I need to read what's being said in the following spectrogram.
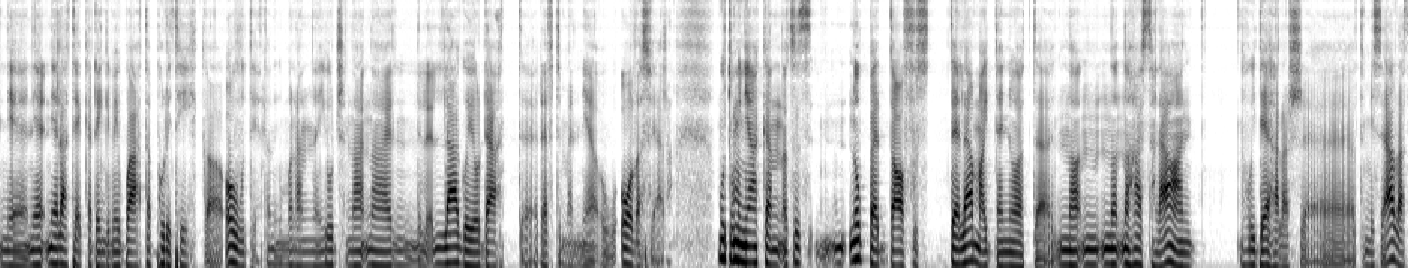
ne ne ne lähtee kuitenkin me päätä politiikkaa outi. Tämän mun on na na lago jo dat rehtimäniä odasfera. Mutta mun jälkeen nopea taafus teillä maittanut, että no, no, no haastan lähen hui tehalas, että missä alat,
